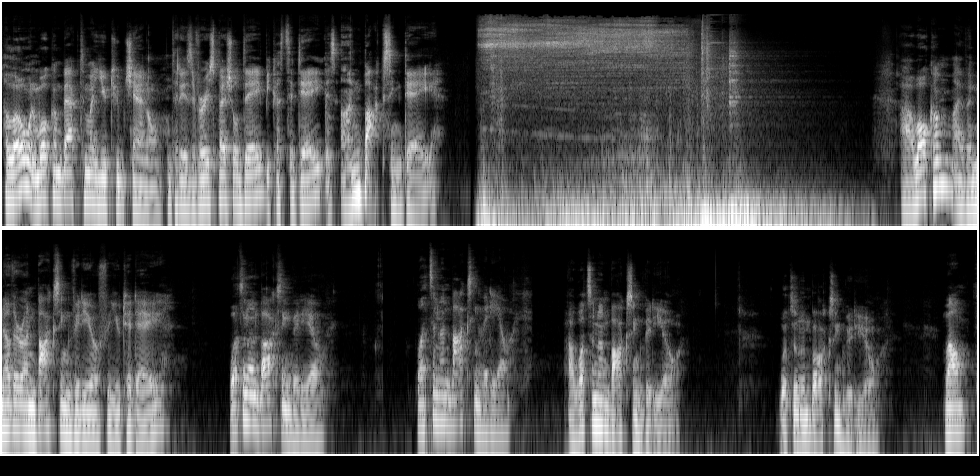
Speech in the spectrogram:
Hello and welcome back to my YouTube channel. And today is a very special day because today is unboxing day. Uh, welcome, I have another unboxing video for you today. What's an unboxing video? What's an unboxing video? Uh, what's an unboxing video? What's an unboxing video? Well,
